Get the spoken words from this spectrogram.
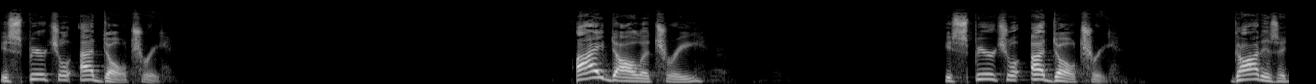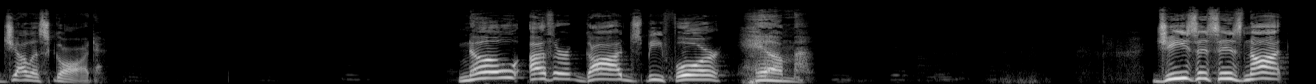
is spiritual adultery. Idolatry is spiritual adultery. God is a jealous God. No other gods before him. Jesus is not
